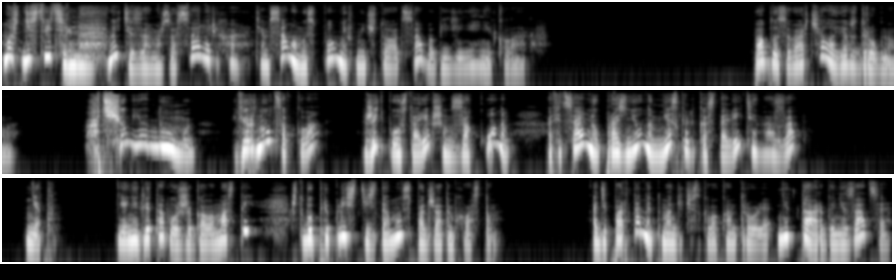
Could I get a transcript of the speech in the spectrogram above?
Может, действительно выйти замуж за Салериха, тем самым исполнив мечту отца об объединении кланов. Пабло заворчала, я вздрогнула. О чем я думаю? Вернуться в клан? Жить по устаревшим законам, официально упраздненным несколько столетий назад? Нет, я не для того сжигала мосты, чтобы приплестись домой с поджатым хвостом. А департамент магического контроля не та организация,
